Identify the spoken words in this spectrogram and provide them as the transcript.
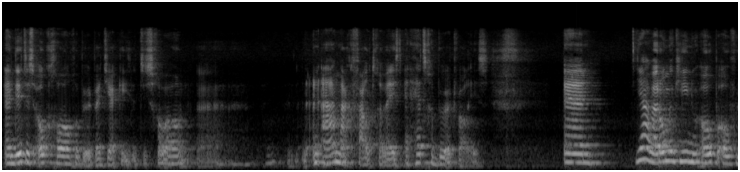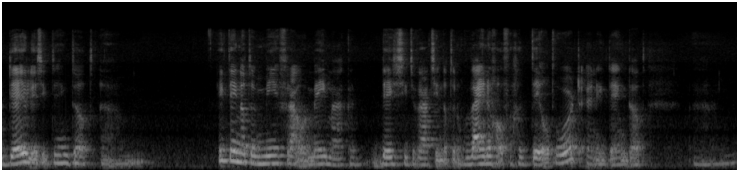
En dit is ook gewoon gebeurd bij Jackie. Het is gewoon een aanmaakfout geweest en het gebeurt wel eens. En ja, waarom ik hier nu open over deel is, ik denk dat, um, ik denk dat er meer vrouwen meemaken deze situatie en dat er nog weinig over gedeeld wordt. En ik denk dat um,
